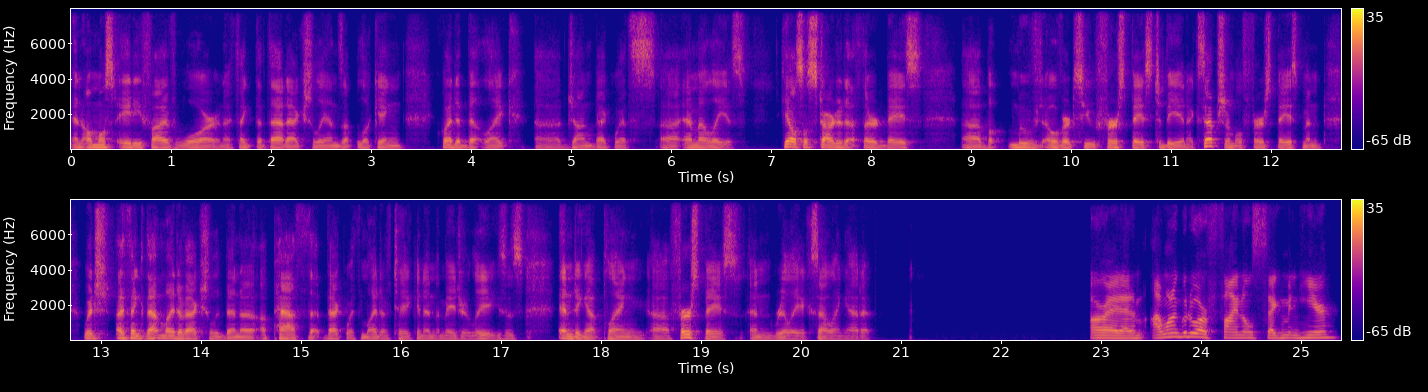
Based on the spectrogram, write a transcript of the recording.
and almost 85 WAR. And I think that that actually ends up looking quite a bit like uh, John Beckwith's uh, MLEs. He also started at third base, uh, but moved over to first base to be an exceptional first baseman, which I think that might have actually been a, a path that Beckwith might have taken in the major leagues, is ending up playing uh, first base and really excelling at it. All right, Adam. I want to go to our final segment here.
